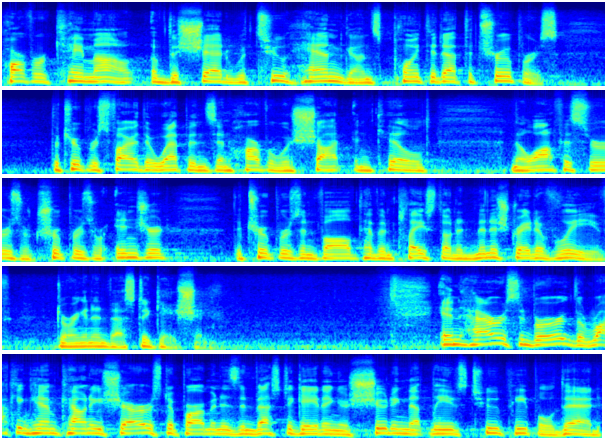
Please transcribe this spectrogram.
Harver came out of the shed with two handguns pointed at the troopers. The troopers fired their weapons and Harver was shot and killed. No officers or troopers were injured. The troopers involved have been placed on administrative leave during an investigation. In Harrisonburg, the Rockingham County Sheriff's Department is investigating a shooting that leaves two people dead.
